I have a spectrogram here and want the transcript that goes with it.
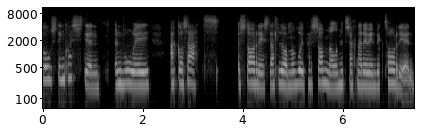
ghost in question yn fwy agos at y stori sydd allu o'n mae'n fwy personol yn hytrach na rhywun Victorian.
